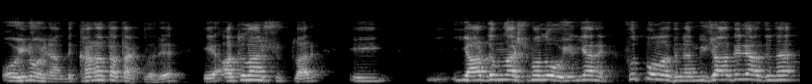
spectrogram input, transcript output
oyun oynandı. Kanat atakları, e, atılan şutlar, e, yardımlaşmalı oyun. Yani futbol adına, mücadele adına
